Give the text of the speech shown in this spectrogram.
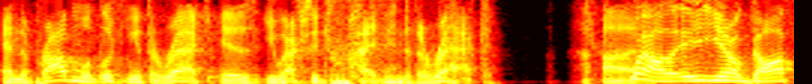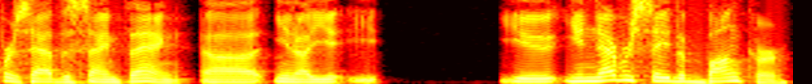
and the problem with looking at the wreck is you actually drive into the wreck. Uh, well, you know, golfers have the same thing. Uh, you know, you you you never see the bunker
